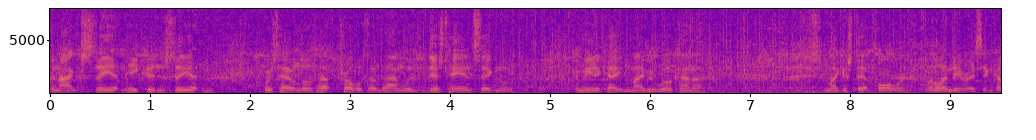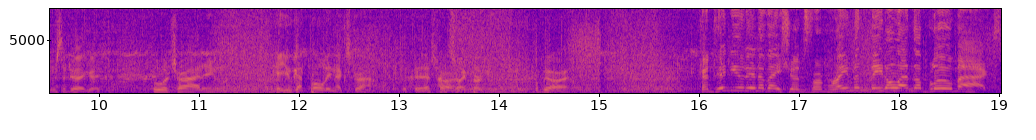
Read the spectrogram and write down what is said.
and I could see it and he couldn't see it. And we're just having a little trouble sometimes with just hand signal communicating. Maybe we'll kind of make a step forward. A little Indy racing comes to drag racing. Well, we'll try it anyway. Okay, you've got Paulding next round. Okay, that's all right. Sorry, Perkins. We'll be all right. Continued innovations from Raymond Beadle and the Blue Max.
